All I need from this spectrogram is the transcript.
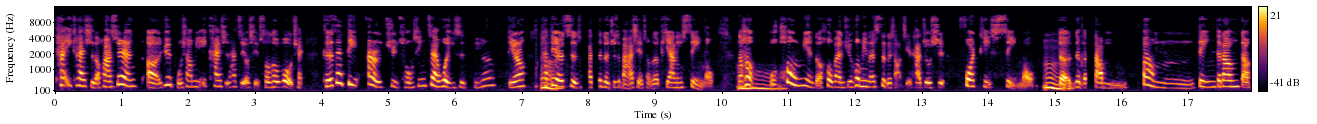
他一开始的话，虽然呃乐谱上面一开始他只有写 sotto voce，可是，在第二句重新再问一次，滴啷滴啷，他第二次他真的就是把它写成了 pianissimo，然后我后面的后半句后面的四个小节，它就是 fortissimo 的那个当当叮当当。当，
